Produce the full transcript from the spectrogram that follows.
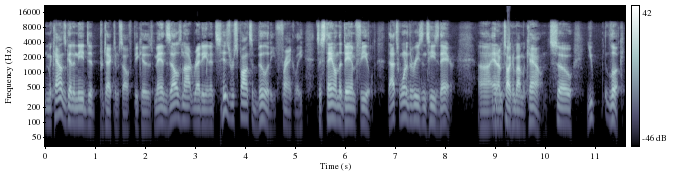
McCown's going to need to protect himself because Manziel's not ready, and it's his responsibility, frankly, to stay on the damn field. That's one of the reasons he's there. Uh, and I'm talking about McCown. So you look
